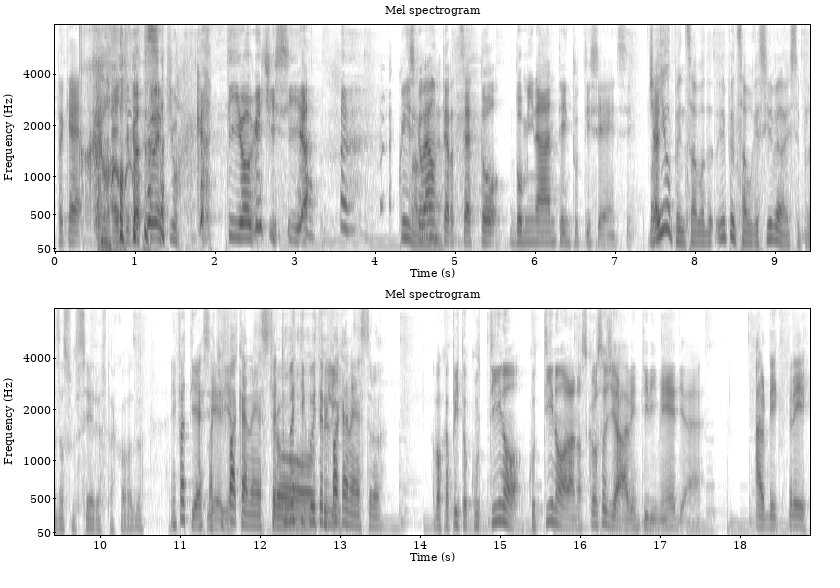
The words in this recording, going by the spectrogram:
Perché è il giocatore più cattivo che ci sia. Quindi secondo me è un terzetto dominante in tutti i sensi. Cioè, Ma io pensavo, io pensavo che Silvia avesse presa sul serio sta cosa. Infatti è Ma seria. chi fa canestro? Se tu metti quei tre chi fa lì- canestro? Avevo capito, Cuttino, Cuttino l'anno scorso girava 20 di media, eh. Al Big Free.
